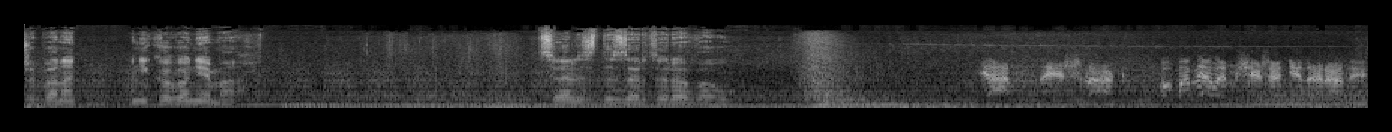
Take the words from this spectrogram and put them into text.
Proszę pana, nikogo nie ma. Cel zdezerterował. Jasny szlak! Obawiałem się, że nie da rady.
